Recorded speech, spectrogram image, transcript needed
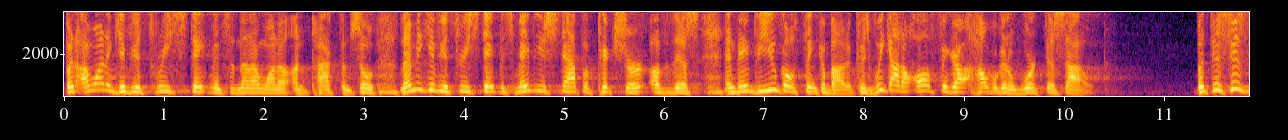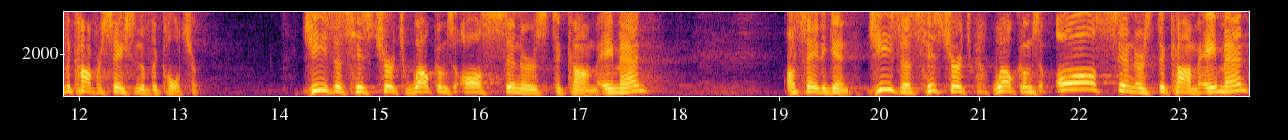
but I want to give you three statements and then I want to unpack them. So let me give you three statements. Maybe you snap a picture of this and maybe you go think about it because we got to all figure out how we're going to work this out. But this is the conversation of the culture. Jesus, his church, welcomes all sinners to come. Amen? I'll say it again. Jesus, his church, welcomes all sinners to come. Amen?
